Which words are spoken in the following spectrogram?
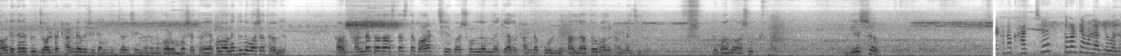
আমাদের এখানে একটু জলটা ঠান্ডা বেশি ট্যাঙ্কির জল সেই কারণে গরম বসাতে হয়। এখন অনেক দিনই বসাতে হবে। কারণ ঠান্ডা তো আস্তে আস্তে বাড়ছে বা শুনলাম নাকি এত ঠান্ডা পড়বে। কাল রাতেও ভালো ঠান্ডা ছিল। তো মানু আসুক। দিয়ে এসছো? এখনও খাচ্ছে। তোমার কেমন লাগল বলো?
